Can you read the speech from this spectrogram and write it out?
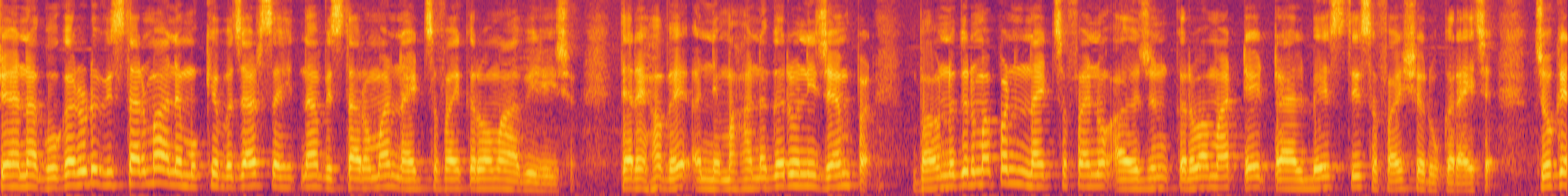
શહેરના ઘોઘારોડ વિસ્તારમાં અને મુખ્ય બજાર સહિતના વિસ્તારોમાં નાઇટ સફાઈ કરવામાં આવી રહી છે. ત્યારે હવે અન્ય મહાનગરોની જેમ પણ ભાવનગરમાં પણ નાઇટ સફાઈનું આયોજન કરવા માટે ટ્રાયલ બેઝથી સફાઈ શરૂ કરાઈ છે. જોકે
